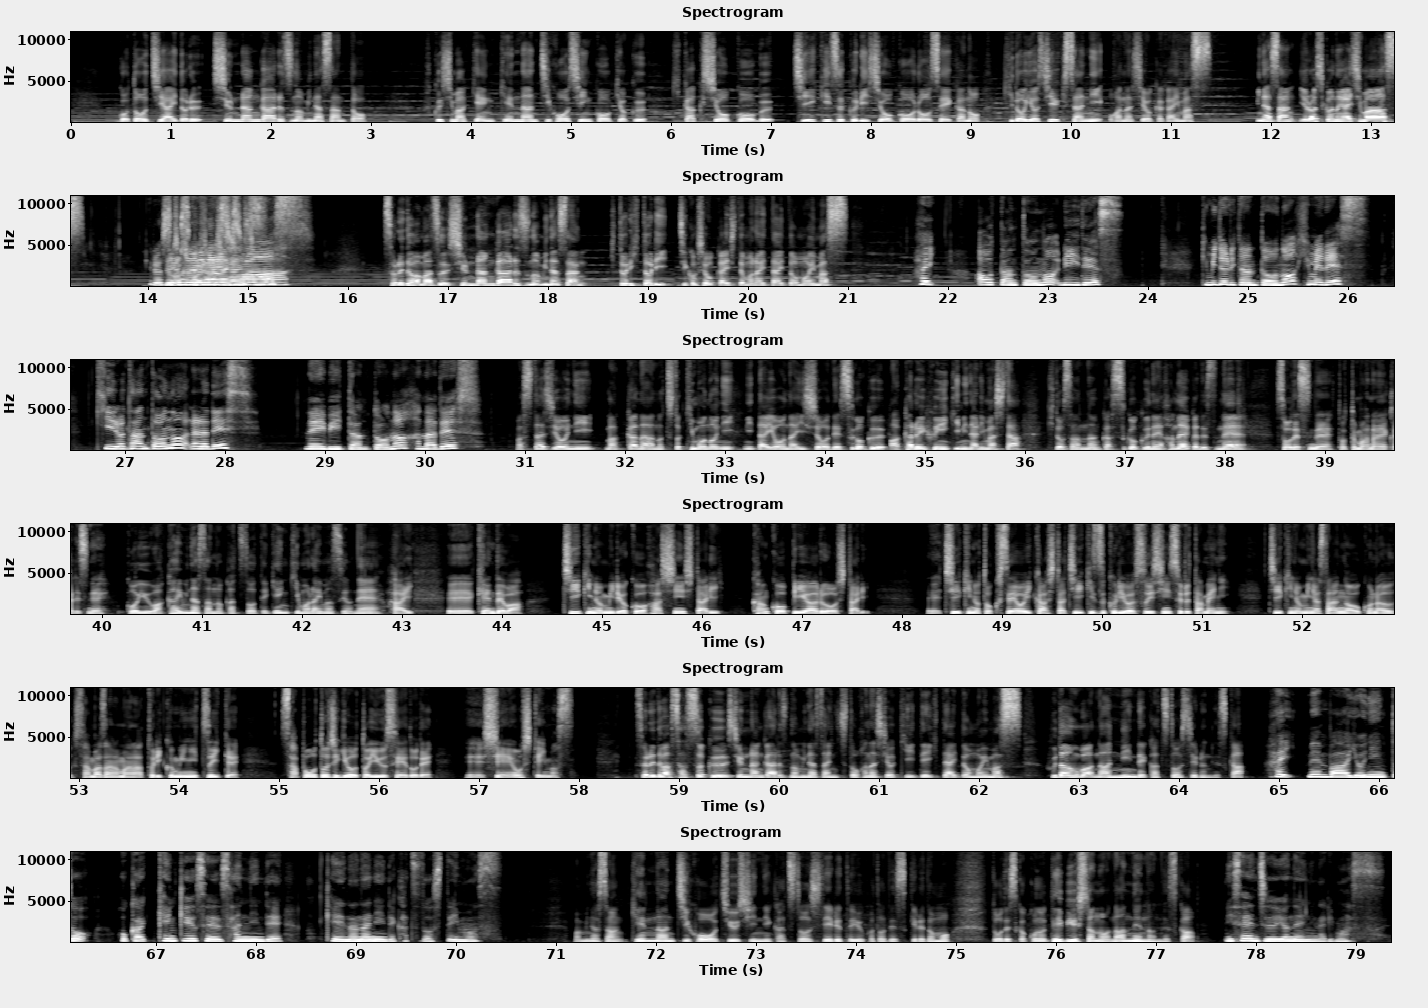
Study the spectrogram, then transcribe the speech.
ご当地アイドル春蘭ガールズの皆さんと福島県県南地方振興局企画商工部地域づくり商工労政課の木戸義行さんにお話を伺います。皆さんよろしくお願いします。よろしくお願いします。それではまず春蘭ガールズの皆さん一人一人自己紹介してもらいたいと思います。はい青担当のリーです。黄緑担当の姫です。黄色担当のララです。ネイビー担当の花です。まあスタジオに真っ赤なあのちょっと着物に似たような衣装ですごく明るい雰囲気になりました。木戸さんなんかすごくね華やかですね。そうですねとっても華やかですね。こういう若い皆さんの活動って元気もらいますよね。はい、えー、県では地域の魅力を発信したり観光 PR をしたりえー地域の特性を生かした地域づくりを推進するために地域の皆さんが行うさまざまな取り組みについてサポート事業という制度でえー支援をしています。それでは早速春蘭ガールズの皆さんにちょっとお話を聞いていきたいと思います。普段は何人で活動してるんですか？はいメンバー4人と他研究生3人で計7人で活動していますまあ、皆さん県南地方を中心に活動しているということですけれどもどうですか？このデビューしたのは何年なんですか、2014年になります。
